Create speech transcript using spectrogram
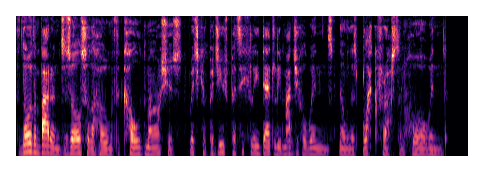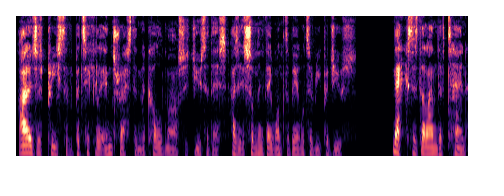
The Northern Barrens is also the home of the cold marshes, which can produce particularly deadly magical winds known as Black Frost and Hoarwind. Iuz' priests have a particular interest in the cold marshes due to this, as it's something they want to be able to reproduce. Next is the land of Tenh.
